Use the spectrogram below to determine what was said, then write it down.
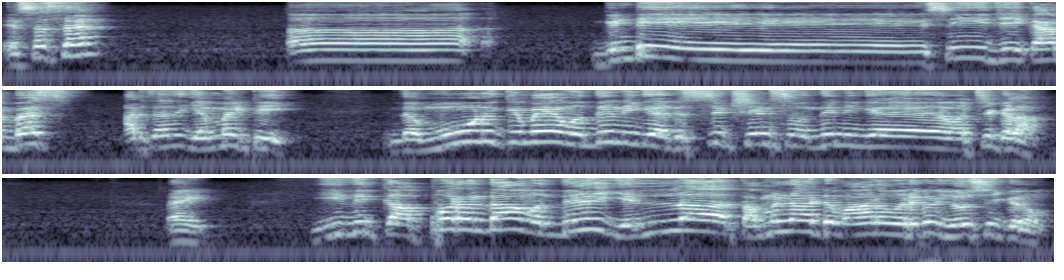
எஸ்எஸ்என் கிண்டி சிஇஜி கேம்பஸ் அடுத்தது எம்ஐடி இந்த மூணுக்குமே வந்து நீங்கள் ரெஸ்ட்ரிக்ஷன்ஸ் வந்து நீங்கள் வச்சுக்கலாம். ரைட் இதுக்கு அப்புறம் தான் வந்து எல்லா தமிழ்நாட்டு மாணவர்கள் யோசிக்கணும்.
